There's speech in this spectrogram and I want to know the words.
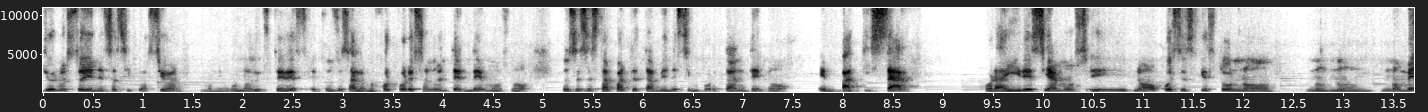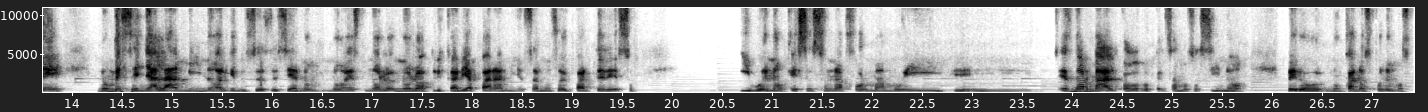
yo no estoy en esa situación, como ninguno de ustedes, entonces a lo mejor por eso no entendemos, ¿no? Entonces esta parte también es importante, ¿no? Empatizar. Por ahí decíamos, eh, no, pues es que esto no, no, no, no, me, no me señala a mí, ¿no? Alguien de ustedes decía, no, no, es, no, lo, no lo aplicaría para mí, o sea, no soy parte de eso. Y bueno, esa es una forma muy, eh, es normal, todos lo pensamos así, ¿no? Pero nunca nos ponemos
